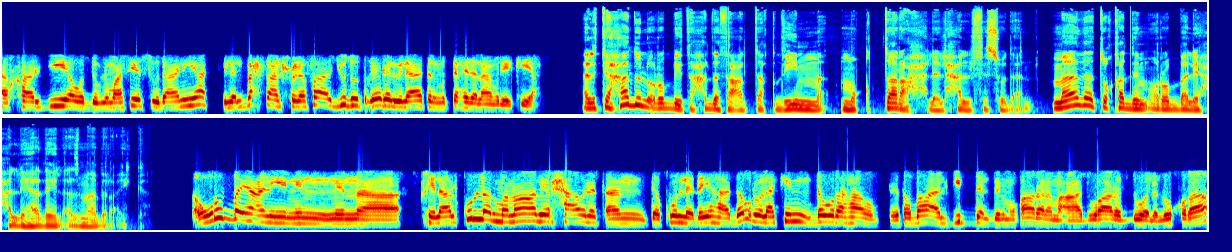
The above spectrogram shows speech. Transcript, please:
الخارجية والدبلوماسية السودانية إلى البحث عن حلفاء جدد غير الولايات المتحدة الأمريكية. الاتحاد الأوروبي تحدث عن تقديم مقترح للحل في السودان، ماذا تقدم أوروبا لحل هذه الأزمة برأيك؟ أوروبا يعني من من خلال كل المناظر حاولت أن تكون لديها دور ولكن دورها يتضاءل جدا بالمقارنة مع ادوار الدول الأخرى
